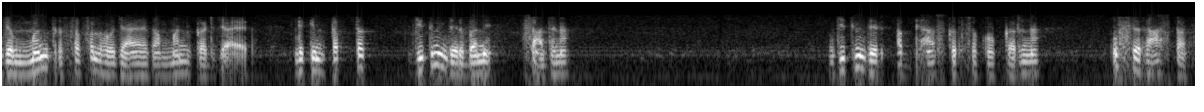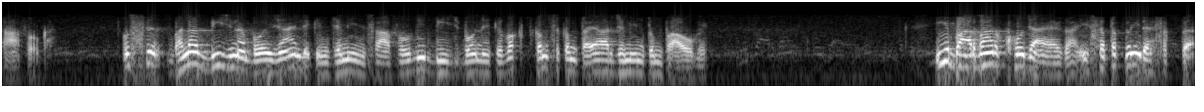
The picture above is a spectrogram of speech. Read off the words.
जब मंत्र सफल हो जाएगा, मन कट जाएगा। लेकिन तब तक जितनी देर बने साधना, जितनी देर अभ्यास कर सको करना, उससे रास्ता साफ़ होगा। उससे भला बीज ना बोए जाए, लेकिन ज़मीन साफ़ होगी, बीज बोने के वक्त कम से कम तैयार ज़मीन तुम पाओगे। ये बार बार खो जाएगा, ये सतत नहीं रह सकता।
